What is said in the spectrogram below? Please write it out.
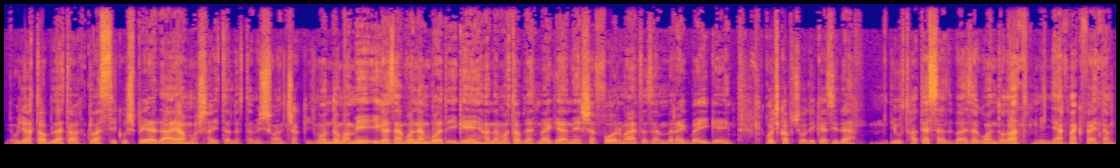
Ugye a tablet a klasszikus példája, most ha itt előttem is van, csak így mondom, ami igazából nem volt igény, hanem a tablet megjelenése formált az emberekbe igényt. Hogy kapcsolódik ez ide? Juthat eszedbe ez a gondolat? Mindjárt megfejtem,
